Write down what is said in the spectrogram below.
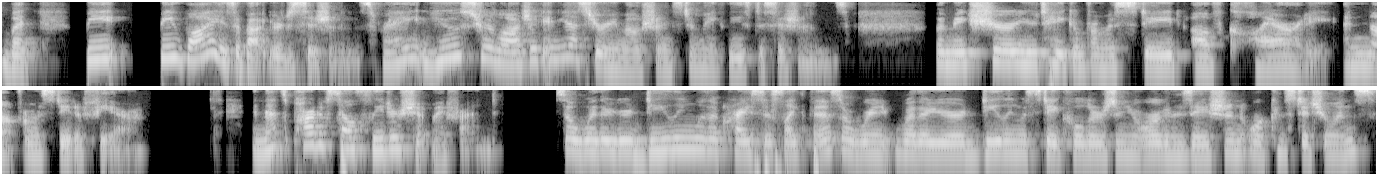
But be be wise about your decisions, right? Use your logic and yes, your emotions to make these decisions but make sure you take them from a state of clarity and not from a state of fear. And that's part of self leadership, my friend. So, whether you're dealing with a crisis like this, or whether you're dealing with stakeholders in your organization or constituents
